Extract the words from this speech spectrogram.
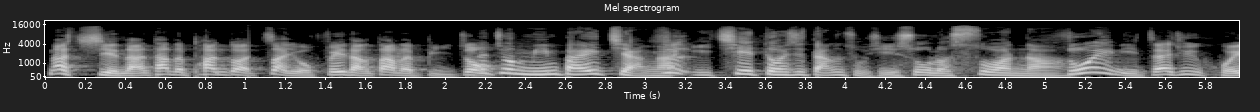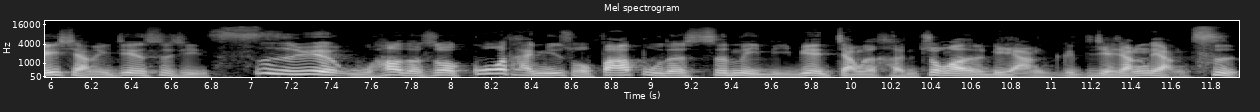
那显然他的判断占有非常大的比重。那就明白讲啊，一切都是党主席说了算呐。所以你再去回想一件事情，四月五号的时候，郭台铭所发布的声明里面讲了很重要的两个，也讲两次。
